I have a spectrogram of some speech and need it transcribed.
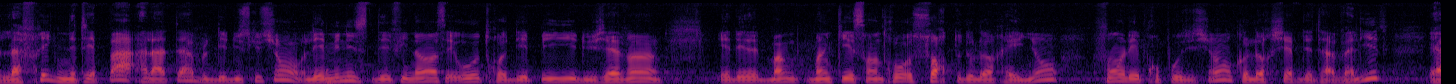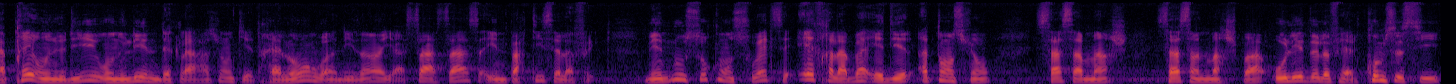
l'Afrique n'était pas à la table des discussions. Les ministres des Finances et autres des pays du G20 et des banquiers centraux sortent de leurs réunions, font des propositions que leur chef d'État valide, et après on nous dit, on nous lit une déclaration qui est très longue en disant il y a ça, ça, ça une partie c'est l'Afrique. Mais nous, ce qu'on souhaite, c'est être là-bas et dire attention, ça, ça marche, ça, ça ne marche pas. Au lieu de le faire comme ceci,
